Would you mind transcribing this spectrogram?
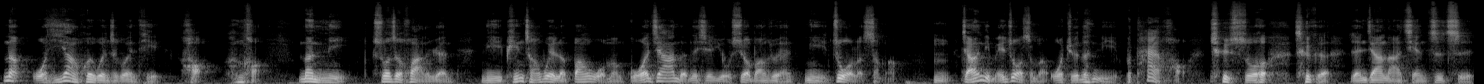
那我一样会问这个问题。好，很好。那你说这话的人，你平常为了帮我们国家的那些有需要帮助人，你做了什么？嗯，假如你没做什么，我觉得你不太好 去说这个人家拿钱支持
